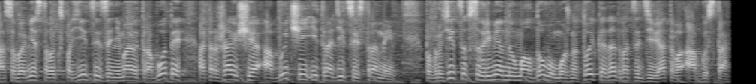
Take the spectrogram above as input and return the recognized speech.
Особое место в экспозиции занимают работы, отражающие обычаи и традиции страны. Погрузиться в современную Молдову можно только до 29 августа.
